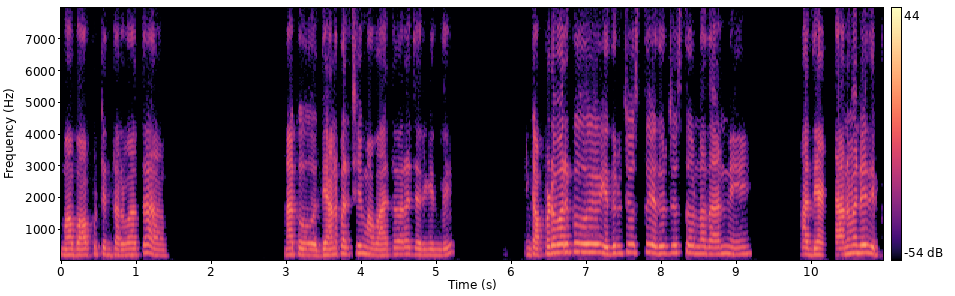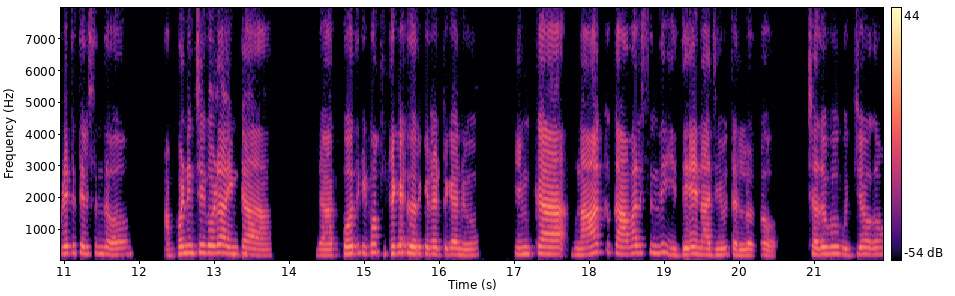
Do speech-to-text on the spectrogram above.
మా బాబు పుట్టిన తర్వాత నాకు ధ్యాన పరిచయం మా వారి ద్వారా జరిగింది. ఇంకా అప్పటి వరకు ఎదురు చూస్తూ ఎదురు చూస్తూ ఉన్న దాన్ని ఆ ధ్యానం అనేది ఎప్పుడైతే తెలిసిందో అప్పటి నుంచి కూడా ఇంకా కోతికి కొబ్బరికాయ దొరికినట్టుగాను ఇంకా నాకు కావాల్సింది ఇదే నా జీవితంలో. చదువు ఉద్యోగం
